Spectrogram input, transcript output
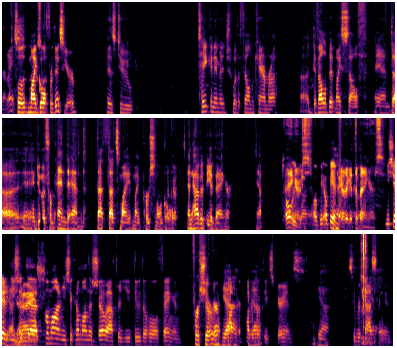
Nice. So my goal for this year is to take an image with a film camera, uh, develop it myself, and uh, and do it from end to end. That that's my my personal goal, okay. and have it be a banger. Yeah, bangers. Totally, I'll be, I'll be yeah. Gotta get the bangers. You should yeah. you should uh, nice. uh, come on. You should come on the show after you do the whole thing and for sure. Yeah, talk, talk yeah. about the experience. Yeah, super fascinating.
